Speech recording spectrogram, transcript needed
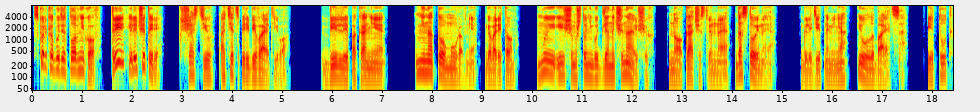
Сколько будет плавников?» Три или четыре?» К счастью, отец перебивает его. «Билли пока не... не на том уровне», — говорит он. «Мы ищем что-нибудь для начинающих, но качественное, достойное». Глядит на меня и улыбается. И тут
